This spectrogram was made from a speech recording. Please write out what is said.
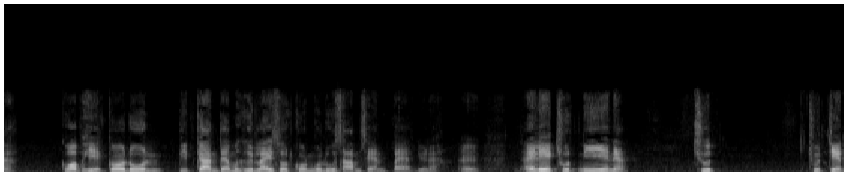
นะก็เพจก็โดนปิดกั้นแต่เมื่อคืนไลฟ์สดคนก็ดูสามแสนแปดอยู่นะเออไอเลขชุดนี้เนี่ยชุดชุดเจ็ด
